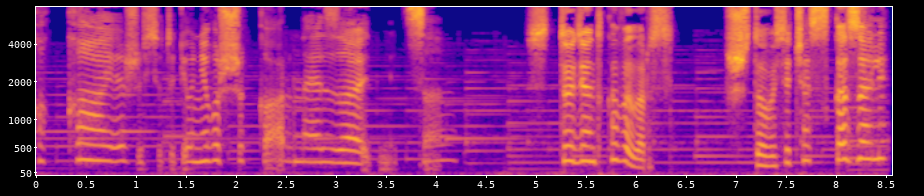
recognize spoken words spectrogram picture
Какая же все-таки у него шикарная задница. Студентка Вилларс, что вы сейчас сказали?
